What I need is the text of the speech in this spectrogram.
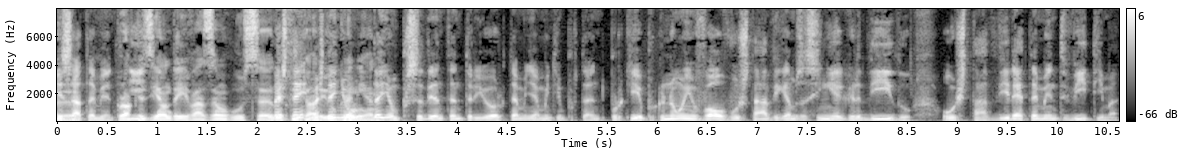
Exatamente. por ocasião e... da invasão russa mas do tem, território mas tem ucraniano. Um, tem um precedente anterior que também é muito importante. Porquê? Porque não envolve o Estado, digamos assim, agredido ou o Estado diretamente vítima.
